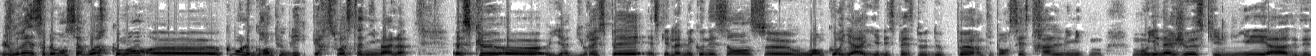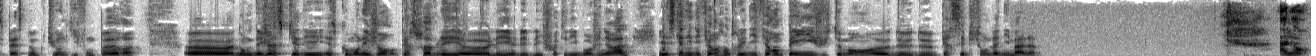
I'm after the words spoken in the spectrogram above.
Je voudrais simplement savoir comment le grand public perçoit cet animal. Est-ce que euh, il y a du respect? Est-ce qu'il y a de la méconnaissance? Euh, Ou encore il y a, y a espèces de, de, peur un petit peu ancestrale, limite moyenâgeuse, qui est liée à des espèces nocturnes qui font peur. Euh, Donc déjà, est-ce qu'il y a des, est-ce, comment les gens perçoivent les, les, les, les chouettes et les hiboux en général? Et est-ce qu'il y a des différences entre les différents pays justement de, de perception de l'animal? Alors,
